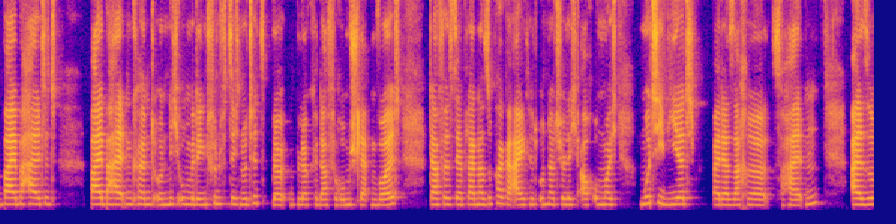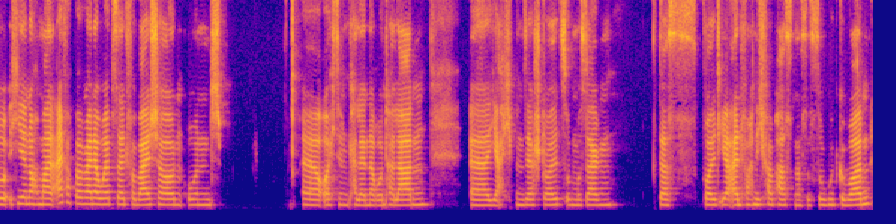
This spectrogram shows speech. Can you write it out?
beibehaltet, beibehalten könnt und nicht unbedingt 50 Notizblöcke dafür rumschleppen wollt. Dafür ist der Planer super geeignet und natürlich auch, um euch motiviert bei der Sache zu halten. Also hier nochmal einfach bei meiner Website vorbeischauen und äh, euch den Kalender runterladen. Äh, ja, ich bin sehr stolz und muss sagen, das wollt ihr einfach nicht verpassen. Das ist so gut geworden.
